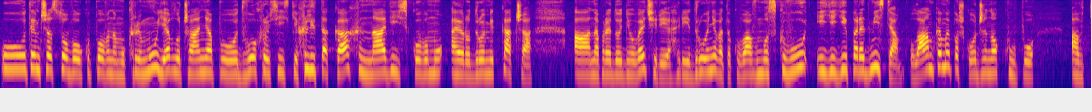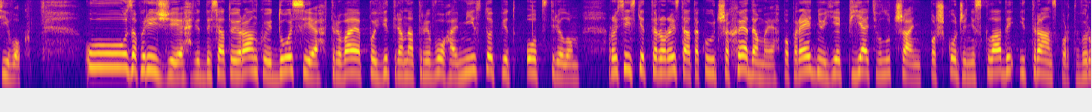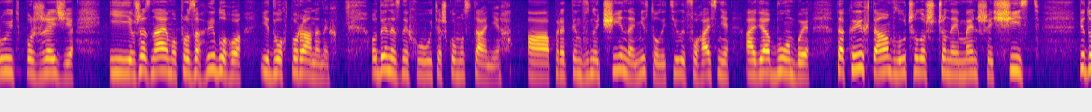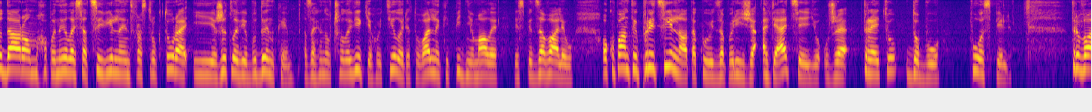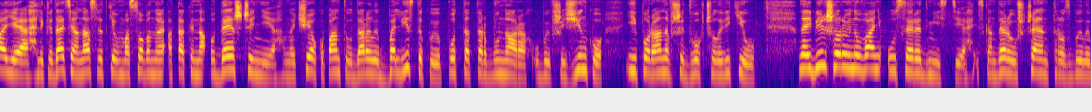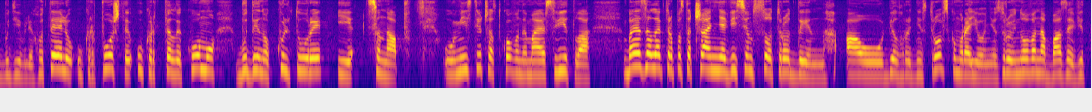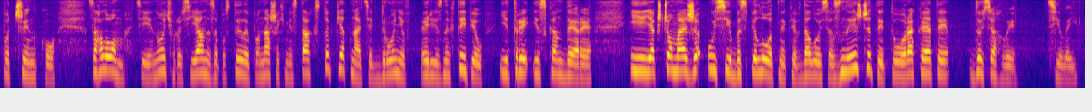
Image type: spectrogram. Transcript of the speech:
У тимчасово окупованому Криму є влучання по двох російських літаках на військовому аеродромі Кача. А напередодні увечері рій дронів атакував Москву і її передмістя. Уламками пошкоджено купу автівок. У Запоріжжі від 10 ранку і досі триває повітряна тривога. Місто під обстрілом. Російські терористи атакують шахедами. Попередньо є п'ять влучань, пошкоджені склади і транспорт, вирують пожежі. І вже знаємо про загиблого і двох поранених. Один із них у тяжкому стані. А перед тим вночі на місто летіли фугасні авіабомби. Таких там влучило щонайменше шість. Під ударом опинилася цивільна інфраструктура і житлові будинки. Загинув чоловік. Його тіло рятувальники піднімали із під завалів. Окупанти прицільно атакують Запоріжжя авіацією уже третю добу поспіль. Триває ліквідація наслідків масованої атаки на Одещині. Вночі окупанти ударили балістикою по татарбунарах, убивши жінку і поранивши двох чоловіків. Найбільше руйнувань у середмісті. Іскандери ущент розбили будівлі готелю, Укрпошти, Укртелекому, будинок культури і ЦНАП. У місті частково немає світла. Без електропостачання 800 родин. А у Білгород-Дністровському районі зруйнована база відпочинку. Загалом цієї ночі росіяни запустили по наших містах 115 дронів різних типів і три іскандери. І якщо майже усі безпілотники вдалося знищити, то ракети досягли цілей.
